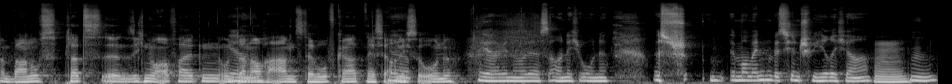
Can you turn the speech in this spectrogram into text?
am Bahnhofsplatz äh, sich nur aufhalten und Ja. dann auch abends der Hofgarten, der ist ja auch nicht so ohne. Ja, genau, der ist auch nicht ohne. Ist im Moment ein bisschen schwierig, ja. Mhm. Mhm.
